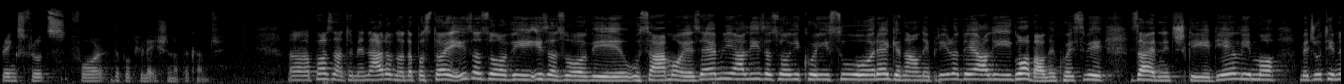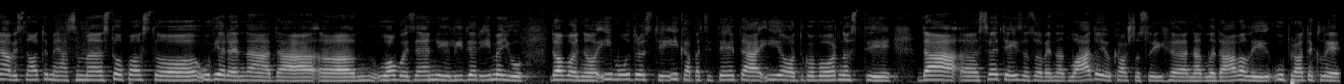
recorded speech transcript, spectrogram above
brings fruits for the population of the country. Poznato mi je naravno da postoje izazovi, izazovi u samoj zemlji, ali izazovi koji su regionalne prirode, ali i globalne koje svi zajednički dijelimo. Međutim, neovisno o tome, ja sam 100% uvjerena da um, u ovoj zemlji lideri imaju dovoljno i mudrosti i kapaciteta i odgovornosti da uh, sve te izazove nadvladaju kao što su ih uh, nadgledavali u protekle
